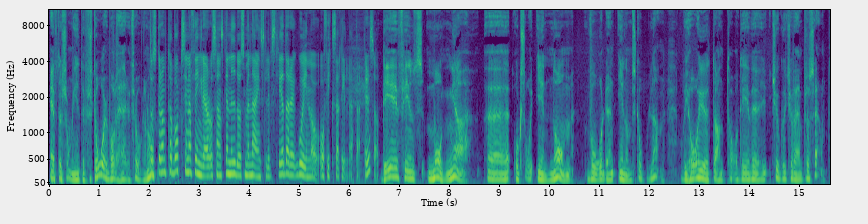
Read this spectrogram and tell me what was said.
eftersom de inte förstår vad det här är frågan om. Då ska de ta bort sina fingrar och sen ska ni då som är näringslivsledare gå in och, och fixa till detta, är det så? Det finns många eh, också inom vården inom skolan. Och vi har ju ett antal, det är 20-25 procent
